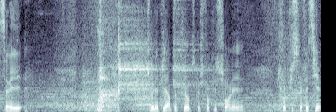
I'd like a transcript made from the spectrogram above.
Série. Je mets les pieds un peu plus haut parce que je focus sur les. Focus les fessiers.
